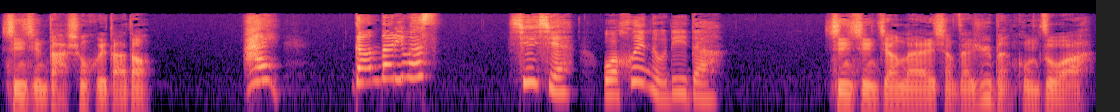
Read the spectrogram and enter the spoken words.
星星大声回答道：“はい、頑張ります。谢谢，我会努力的。”星星将来想在日本工作啊？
